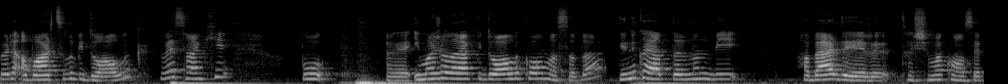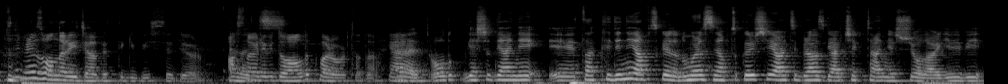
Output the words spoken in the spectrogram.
böyle abartılı bir doğallık ve sanki bu e, imaj olarak bir doğallık olmasa da günlük hayatlarının bir haber değeri taşıma konseptini biraz onlar icat etti gibi hissediyorum. Aslında Evet. öyle bir doğallık var ortada. Yani Evet, olduk yaşadı yani e, taklidini yaptıkları da numarasını yaptıkları şeyi artık biraz gerçekten yaşıyorlar gibi bir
